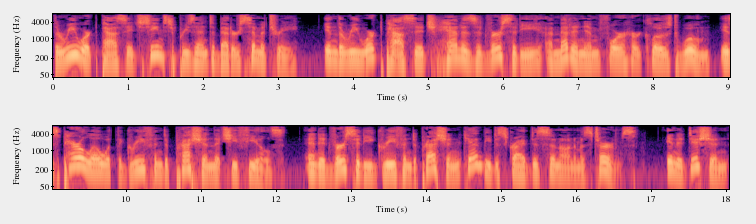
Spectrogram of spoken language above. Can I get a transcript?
the reworked passage seems to present a better symmetry. In the reworked passage, Hannah's adversity, a metonym for her closed womb, is parallel with the grief and depression that she feels. And adversity, grief, and depression can be described as synonymous terms. In addition,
